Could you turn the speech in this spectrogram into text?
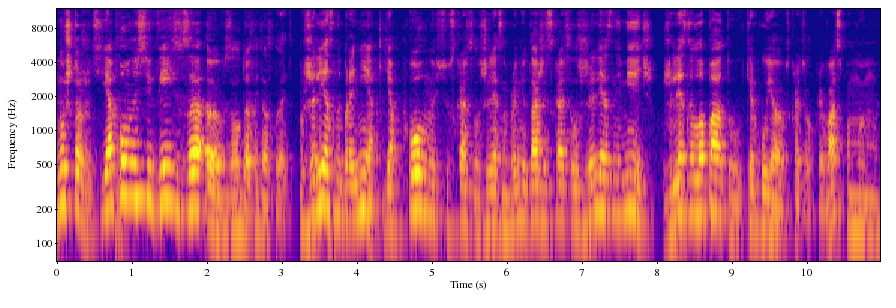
Ну что же, я полностью весь за... Э, в золотой хотел сказать. В железной броне я полностью скрасил железную броню. Также скрасил железный меч, железную лопату. Кирку я скратил при вас, по-моему.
